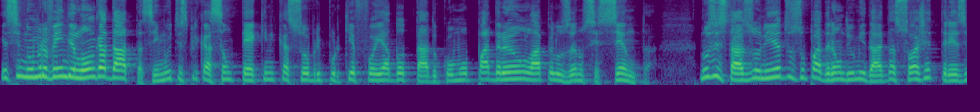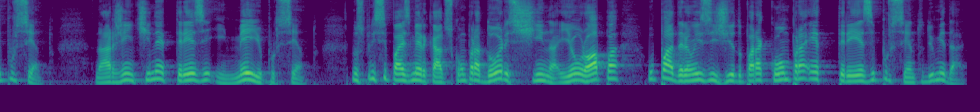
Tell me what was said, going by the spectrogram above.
Esse número vem de longa data, sem muita explicação técnica sobre por que foi adotado como padrão lá pelos anos 60. Nos Estados Unidos, o padrão de umidade da soja é 13%. Na Argentina é 13,5%. Nos principais mercados compradores, China e Europa, o padrão exigido para compra é 13% de umidade.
